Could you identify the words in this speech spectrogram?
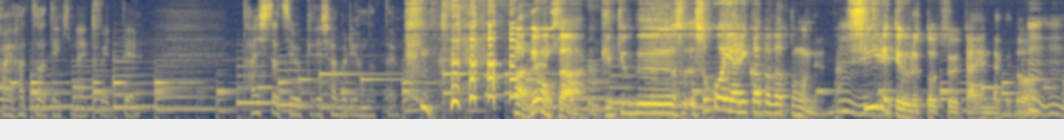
開発はできないとか言って大した強気で喋るようになったよ。まあでもさ、うん結局そそこはやり方だと思うんだよな、うん。仕入れて売るとすごい大変だけど、うんうん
